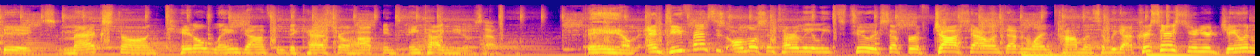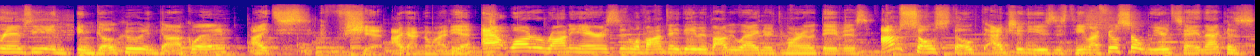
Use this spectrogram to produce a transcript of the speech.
Diggs, Mack Strong, Kittle, Lane Johnson, DeCastro, Hopkins, Incognito, Seth. Damn. And defense is almost entirely elite too, except for Josh Allen, Devin White, and Tomlinson. We got Chris Harris Jr., Jalen Ramsey, and, and Goku and Gakwe. I shit. I got no idea. Atwater, Ronnie Harrison, Lavonte David, Bobby Wagner, Demario Davis. I'm so stoked actually to use this team. I feel so weird saying that because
